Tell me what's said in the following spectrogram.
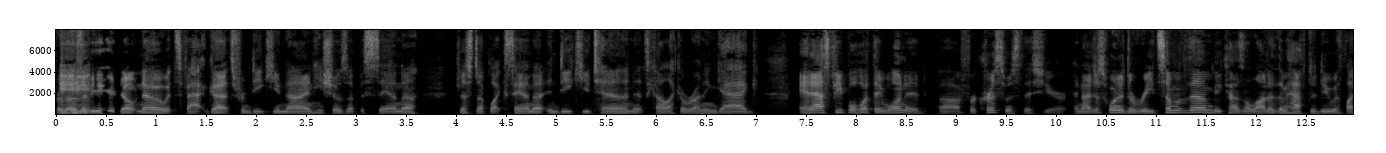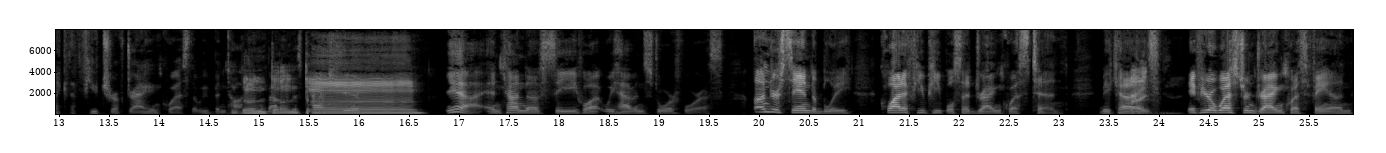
For those of you who don't know, it's Fat Guts from DQ9. He shows up as Santa, dressed up like Santa in DQ10. It's kind of like a running gag. And asked people what they wanted uh, for Christmas this year. And I just wanted to read some of them because a lot of them have to do with like the future of Dragon Quest that we've been talking Dun, about dun, this past year. Yeah, and kind of see what we have in store for us. Understandably, quite a few people said Dragon Quest X because if you're a Western Dragon Quest fan,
